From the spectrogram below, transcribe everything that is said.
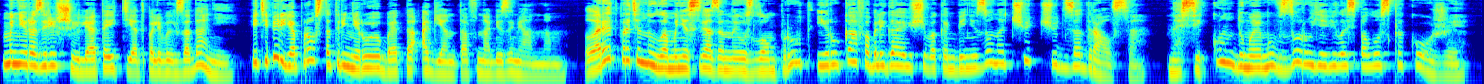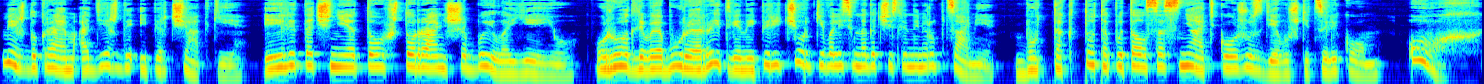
мне разрешили отойти от полевых заданий, и теперь я просто тренирую бета-агентов на безымянном. Лорет протянула мне связанный узлом пруд, и рукав облегающего комбинезона чуть-чуть задрался. На секунду моему взору явилась полоска кожи между краем одежды и перчатки. Или точнее то, что раньше было ею. Уродливые бурые рытвины перечеркивались многочисленными рубцами, будто кто-то пытался снять кожу с девушки целиком. «Ох!»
